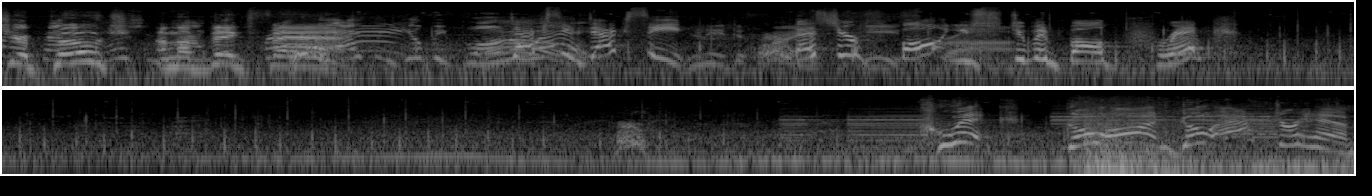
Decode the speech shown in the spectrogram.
I your pooch? I'm a big fan. I think you'll be blown Dexy, away. Dexy! That's your fault, you stupid bald prick! Quick! Go on! Go after him!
